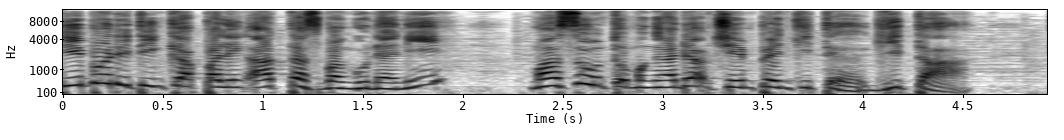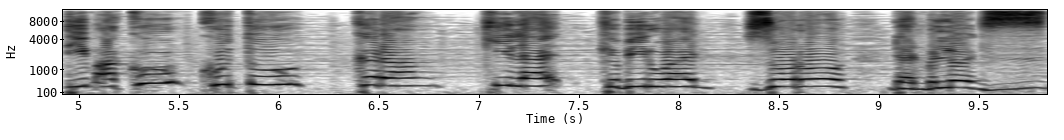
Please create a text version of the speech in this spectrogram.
Tiba di tingkat paling atas bangunan ni Masa untuk menghadap champion kita Gita. Tim aku Kutu Kerang Kilat Kebiruan Zoro Dan Belut. Zzz.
